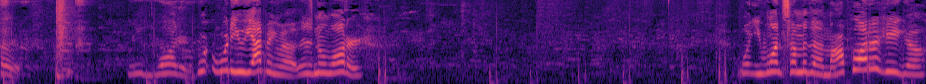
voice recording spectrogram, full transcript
Let's. Need water. Wh- what are you yapping about? There's no water. What, you want some of the mop water? Here you go.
